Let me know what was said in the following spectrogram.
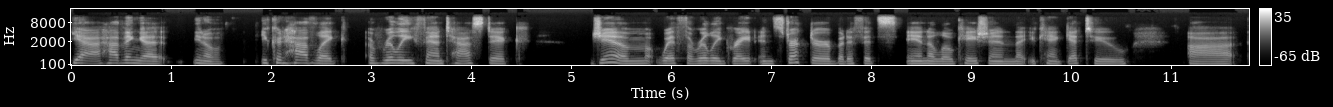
yeah, having a, you know, you could have like a really fantastic gym with a really great instructor, but if it's in a location that you can't get to, uh,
